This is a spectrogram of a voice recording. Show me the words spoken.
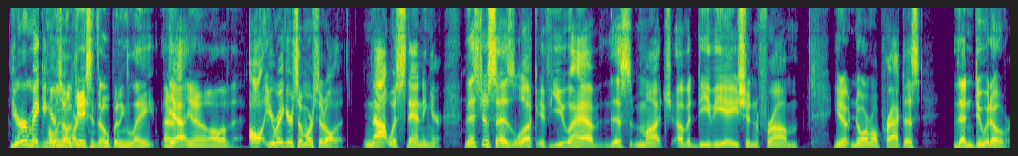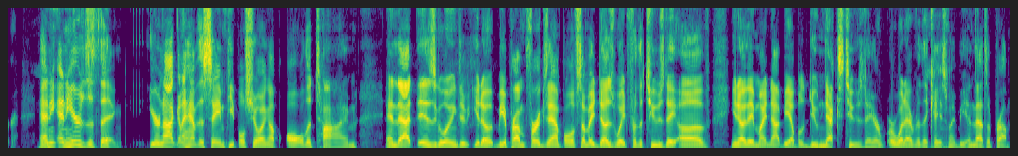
You're making polling yourself more, locations opening late. or, Yeah. you know all of that. all you're making yourself more set all that. Notwithstanding here, this just says, look, if you have this much of a deviation from, you know, normal practice, then do it over. And mm-hmm. and here's the thing: you're not going to have the same people showing up all the time, and that is going to, you know, be a problem. For example, if somebody does wait for the Tuesday of, you know, they might not be able to do next Tuesday or, or whatever the case mm-hmm. might be, and that's a problem.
